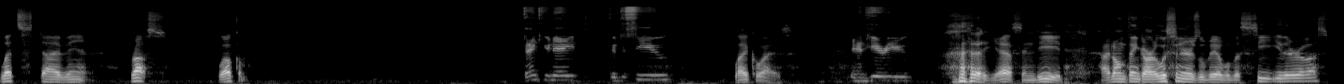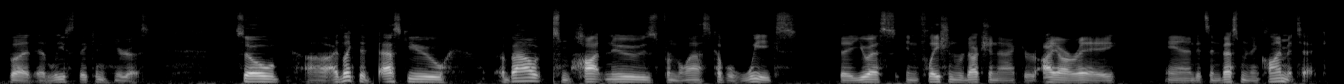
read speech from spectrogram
Let's dive in. Russ, welcome. Thank you, Nate. Good to see you. Likewise. And hear you. yes, indeed. I don't think our listeners will be able to see either of us, but at least they can hear us. So, uh, I'd like to ask you about some hot news from the last couple of weeks the U.S. Inflation Reduction Act, or IRA, and its investment in climate tech.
